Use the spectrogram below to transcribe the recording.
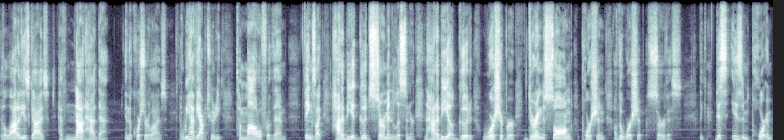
that a lot of these guys have not had that in the course of their lives. And we have the opportunity to model for them things like how to be a good sermon listener and how to be a good worshiper during the song portion of the worship service. Like, this is important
